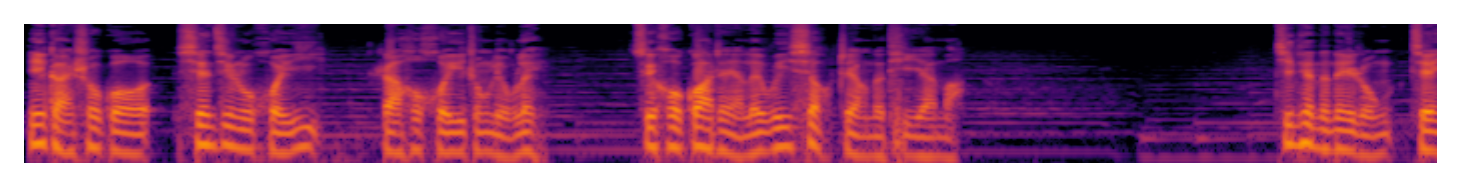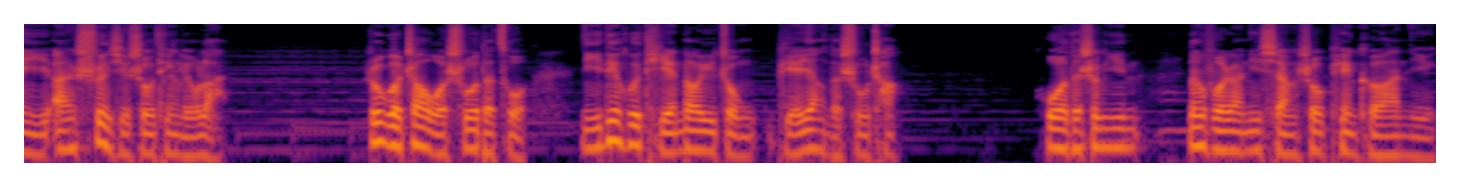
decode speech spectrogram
你感受过先进入回忆，然后回忆中流泪，最后挂着眼泪微笑这样的体验吗？今天的内容建议按顺序收听浏览。如果照我说的做，你一定会体验到一种别样的舒畅。我的声音能否让你享受片刻安宁？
